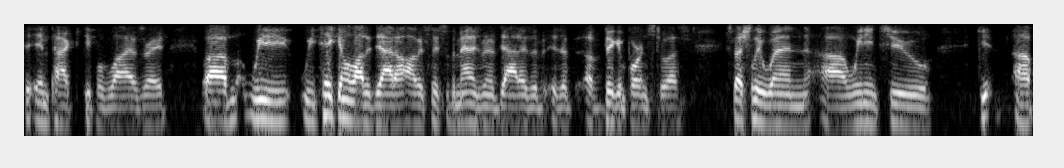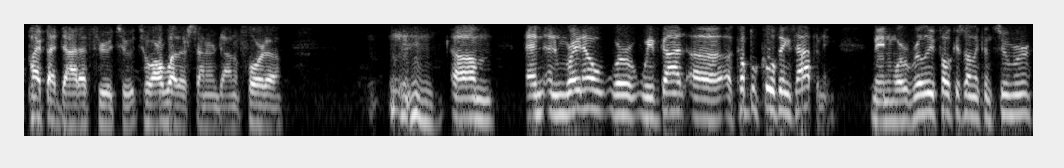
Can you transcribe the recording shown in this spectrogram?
to impact people's lives, right? Um, we we take in a lot of data, obviously, so the management of data is, a, is a, of big importance to us, especially when uh, we need to get, uh, pipe that data through to, to our weather center down in Florida. um, and and right now we're we've got a couple cool things happening. I mean, we're really focused on the consumer.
